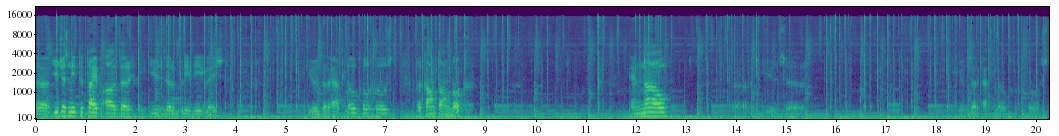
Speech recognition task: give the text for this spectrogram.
Uh, you just need to type alter user privileged user at localhost account unlock and now user at localhost.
